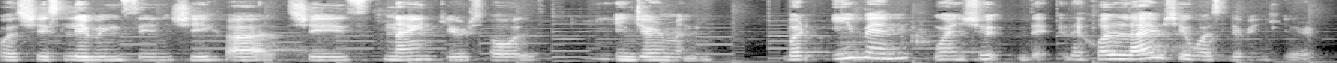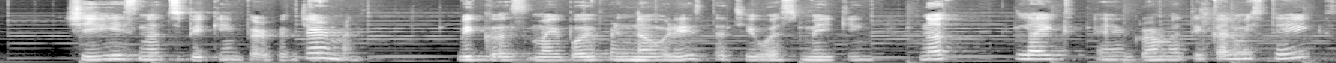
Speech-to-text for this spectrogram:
but she's living since she has she's nine years old in Germany. But even when she the, the whole life she was living here, she is not speaking perfect German because my boyfriend noticed that she was making not like uh, grammatical mistakes,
